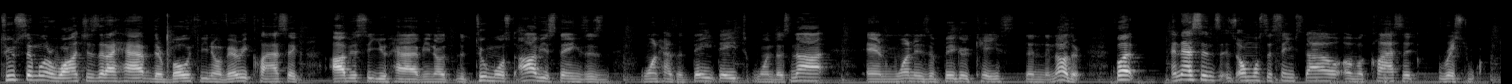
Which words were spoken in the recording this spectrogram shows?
two similar watches that I have. They're both, you know, very classic. Obviously, you have, you know, the two most obvious things is one has a date date, one does not, and one is a bigger case than another. But in essence, it's almost the same style of a classic wristwatch.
